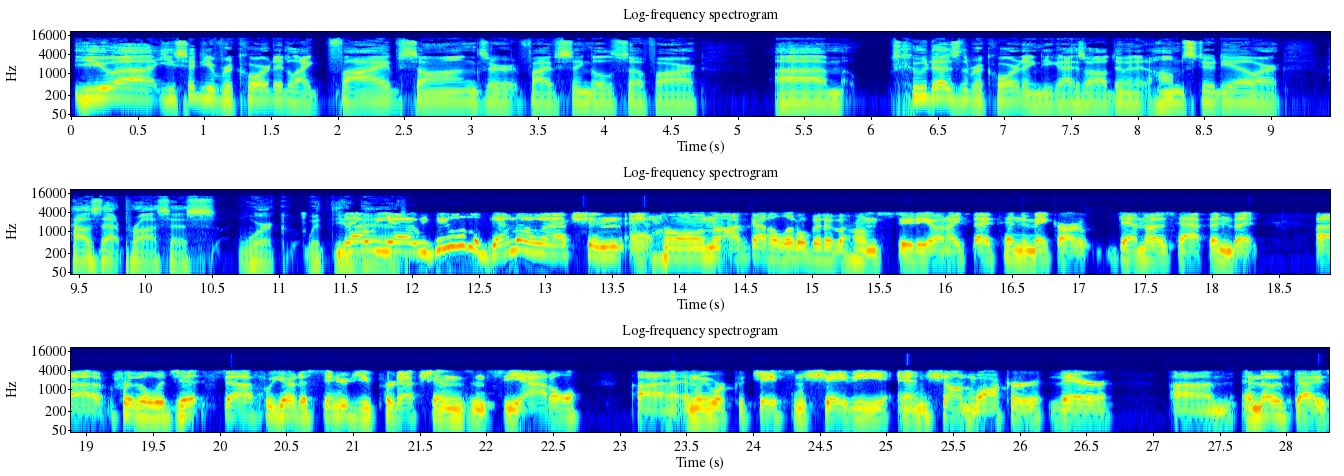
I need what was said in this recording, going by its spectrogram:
You uh, you said you've recorded like five songs or five singles so far. Um, who does the recording? Do you guys all do it at home studio, or how's that process work with your No, band? yeah, we do a little demo action at home. I've got a little bit of a home studio, and I, I tend to make our demos happen. But uh, for the legit stuff, we go to Synergy Productions in Seattle, uh, and we work with Jason Shavy and Sean Walker there. Um, and those guys,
